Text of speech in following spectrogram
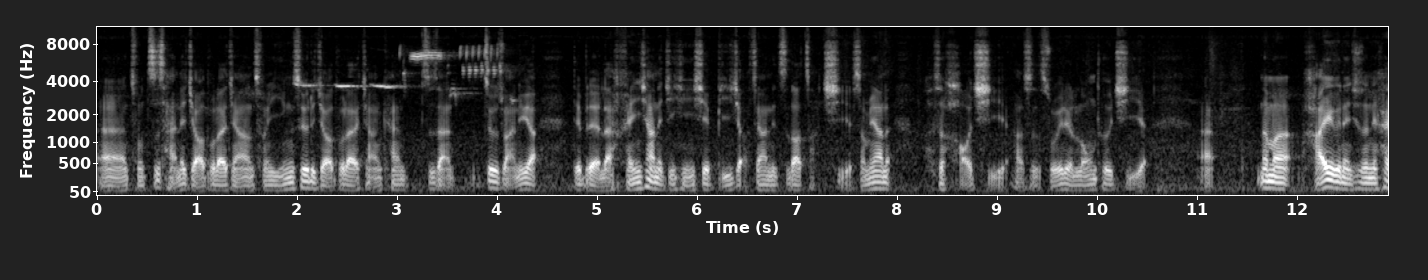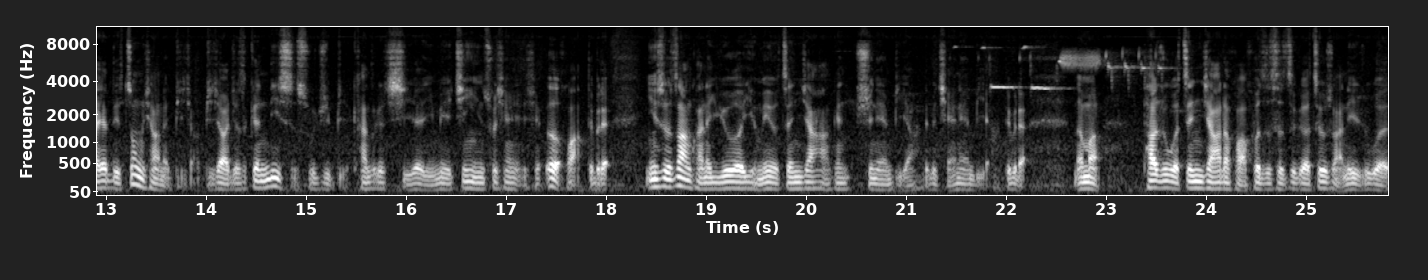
呃，从资产的角度来讲，从营收的角度来讲，看资产周转率啊，对不对？来横向的进行一些比较，这样你知道找企业什么样的是好企业，还是所谓的龙头企业啊？那么还有一个呢，就是你还要得纵向的比较，比较就是跟历史数据比，看这个企业有没有经营出现一些恶化，对不对？应收账款的余额有没有增加啊？跟去年比啊，对不对？前年比啊，对不对？那么它如果增加的话，或者是这个周转率如果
